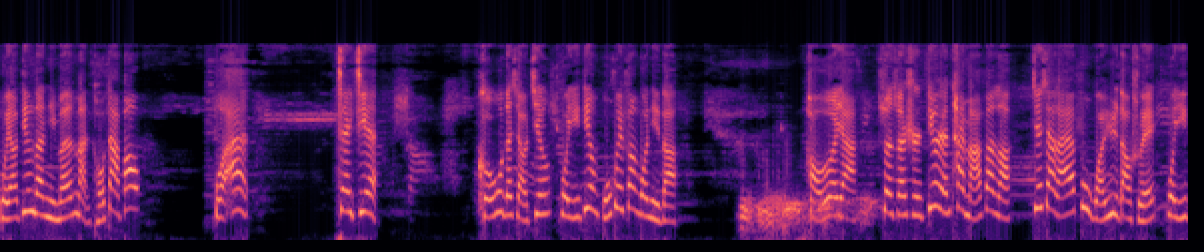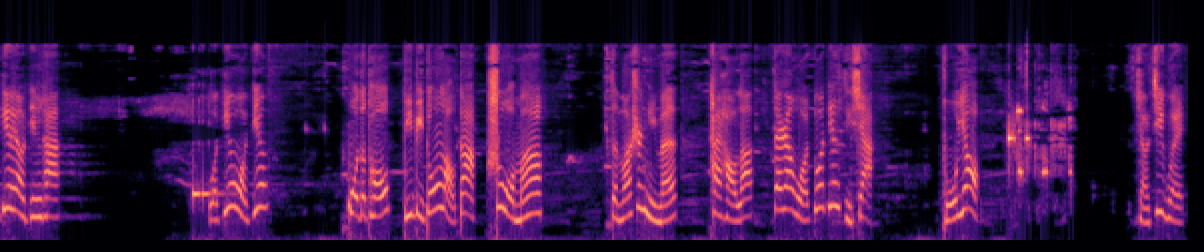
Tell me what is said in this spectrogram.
我要盯得你们满头大包！我按。再见。可恶的小青，我一定不会放过你的。好饿呀！算算是盯人太麻烦了，接下来不管遇到谁，我一定要盯他。我盯我盯。我的头，比比东老大，是我们啊！怎么是你们？太好了，再让我多盯几下。不要！小气鬼。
